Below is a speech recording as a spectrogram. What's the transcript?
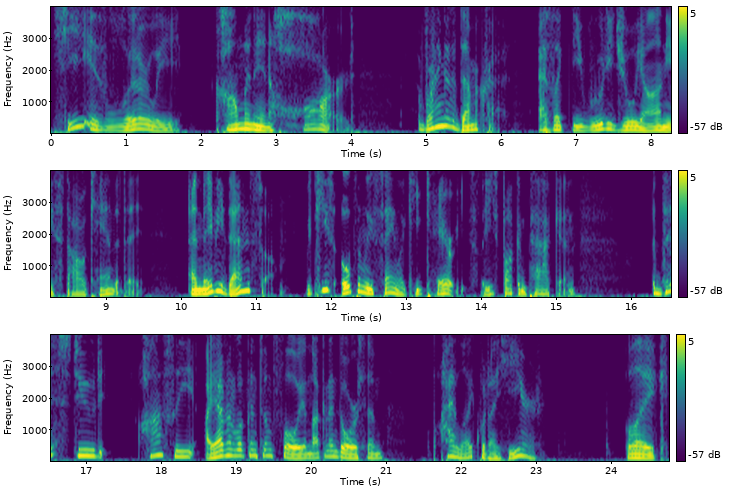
He is literally coming in hard, running as a Democrat, as like the Rudy Giuliani style candidate. And maybe then some. Like he's openly saying like he carries, like he's fucking packing. This dude, honestly, I haven't looked into him fully. I'm not gonna endorse him, but I like what I hear. Like,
